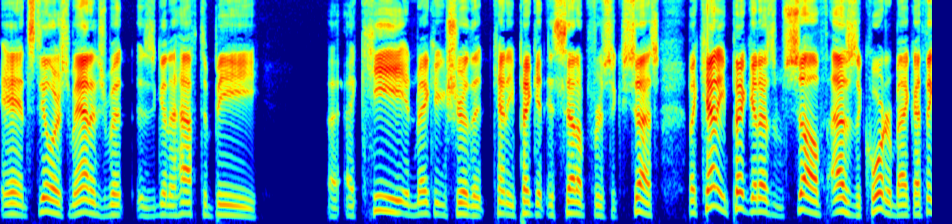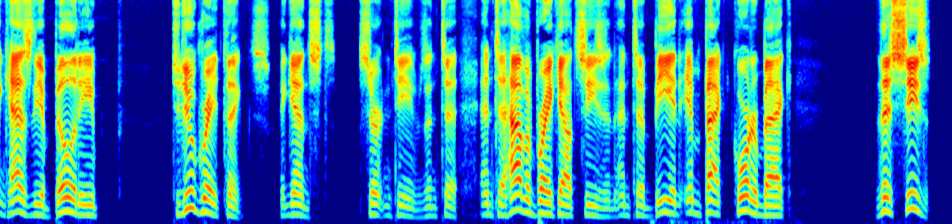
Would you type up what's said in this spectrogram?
and Steelers management is going to have to be a key in making sure that Kenny Pickett is set up for success. But Kenny Pickett, as himself, as the quarterback, I think has the ability to do great things against certain teams and to and to have a breakout season and to be an impact quarterback this season.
